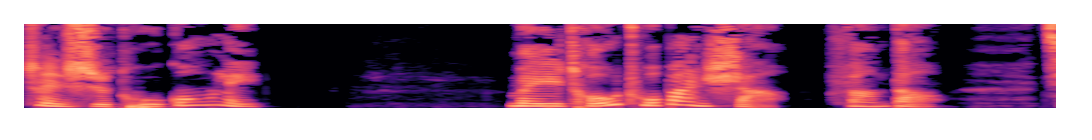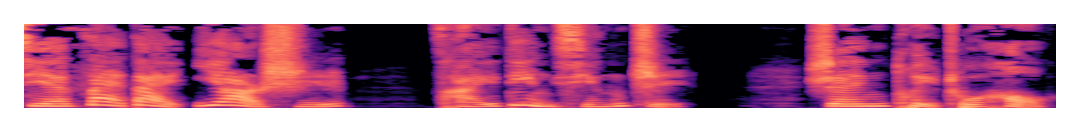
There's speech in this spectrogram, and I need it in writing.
趁势图功嘞？每踌躇半晌，方道：“且再待一二时，才定行止。”身退出后，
